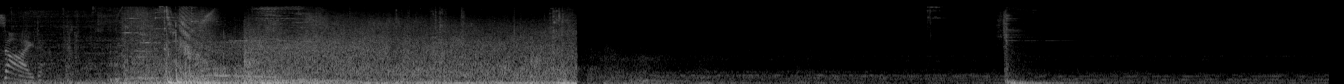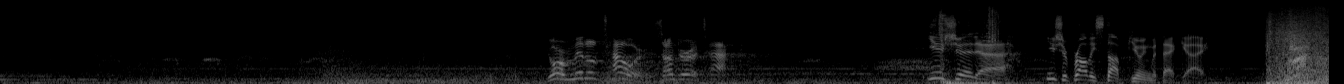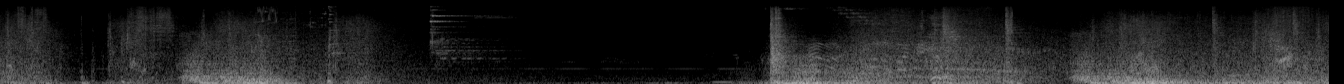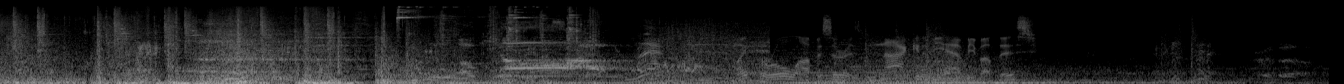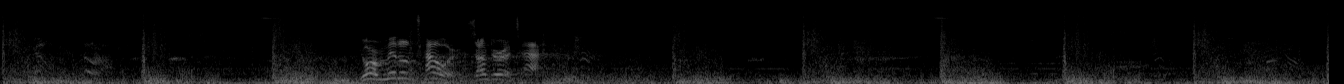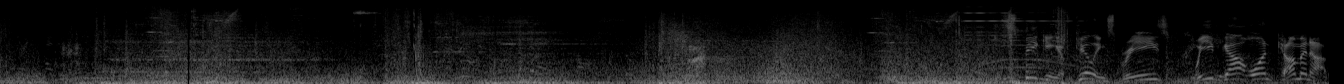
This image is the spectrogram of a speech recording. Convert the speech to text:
Side. Your middle tower is under attack. You should, uh, you should probably stop queuing with that guy. Middle tower is under attack. Speaking of killing sprees, we've got one coming up.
